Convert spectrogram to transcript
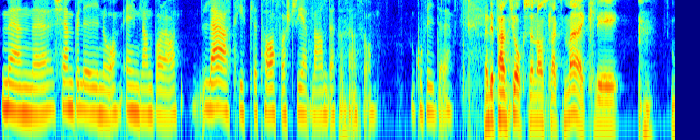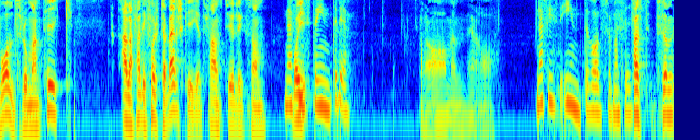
Men eh, Chamberlain och England bara lät Hitler ta först renlandet och sen så gå vidare. Men det fanns ju också någon slags märklig våldsromantik. I alla fall i första världskriget fanns det ju liksom... När Vad- finns det inte det? Ja, men ja. När finns det inte våldsromantik? Fast som,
